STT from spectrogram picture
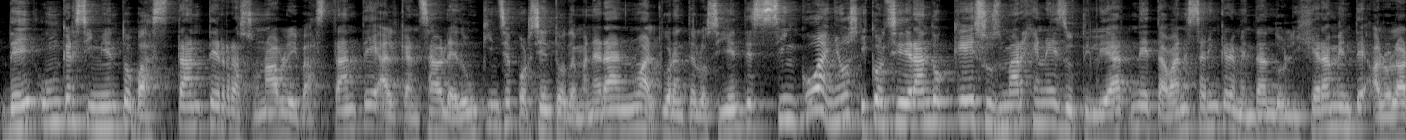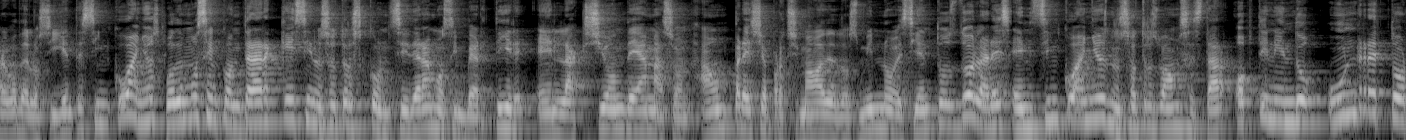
de un crecimiento bastante razonable y bastante alcanzable de un 15% de manera anual durante los siguientes 5 años y considerando que sus márgenes de utilidad neta van a estar incrementando ligeramente a lo largo de los siguientes 5 años, podemos encontrar que si nosotros consideramos invertir en la acción de Amazon a un precio aproximado de 2.900 dólares, en 5 años nosotros vamos a estar obteniendo un retorno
